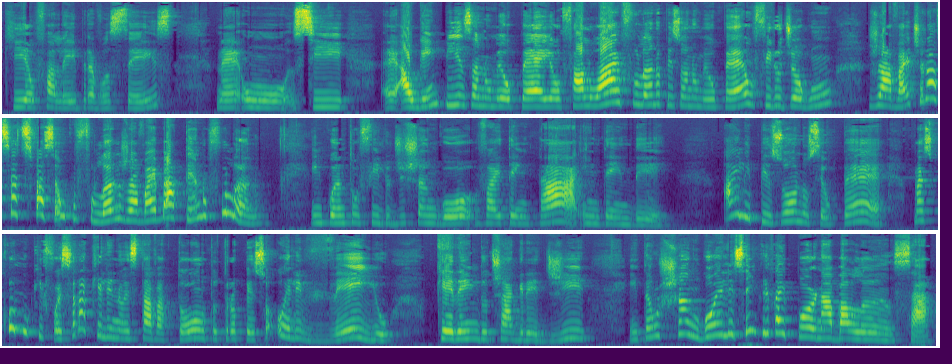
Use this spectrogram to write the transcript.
que eu falei para vocês, né? Um, se é, alguém pisa no meu pé e eu falo, ai, fulano pisou no meu pé, o filho de Ogum já vai tirar satisfação com o fulano, já vai bater no fulano. Enquanto o filho de Xangô vai tentar entender. Ah, ele pisou no seu pé? Mas como que foi? Será que ele não estava tonto, tropeçou? Ou ele veio querendo te agredir? Então, Xangô, ele sempre vai pôr na balança,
